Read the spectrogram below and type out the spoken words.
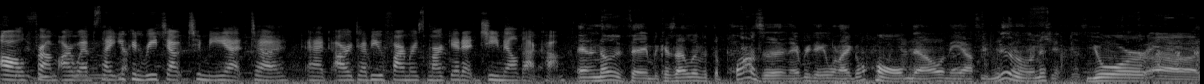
all from our website. You can reach out to me at uh, at rwfarmersmarket at gmail.com. And another thing, because I live at the plaza, and every day when I go home now in the afternoon, your uh,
